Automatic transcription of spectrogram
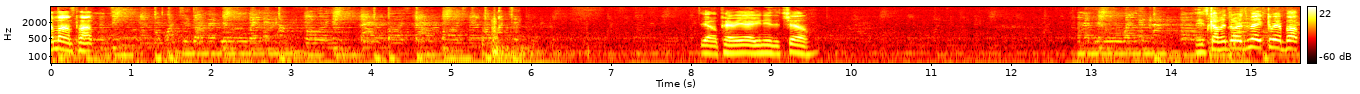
Come on, pup. Yo, Perrier, you need to chill. He's coming towards me. Come here, pup.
